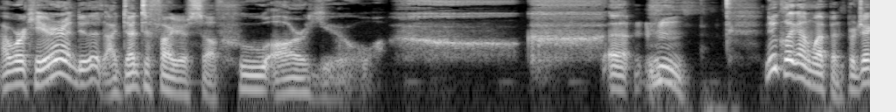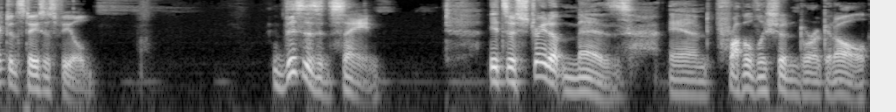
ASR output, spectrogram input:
I work here and do this. Identify yourself. Who are you? Uh, new Klingon weapon, projected stasis field. This is insane. It's a straight up mez and probably shouldn't work at all.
